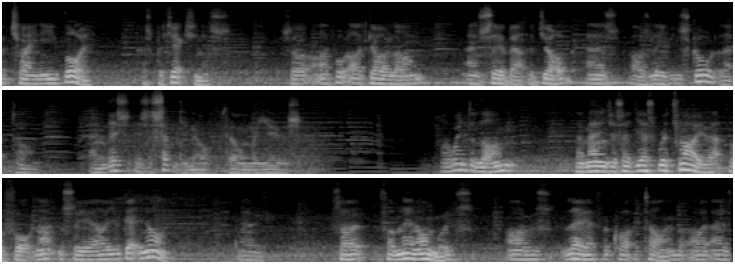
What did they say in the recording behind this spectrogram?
a trainee boy as projectionist. So I thought I'd go along and see about the job as I was leaving school at that time. And this is a 70mm film we use. I went along the manager said, yes, we'll try you out for a fortnight and see how you're getting on. Uh, and so from then onwards, I was there for quite a time, but I, as,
